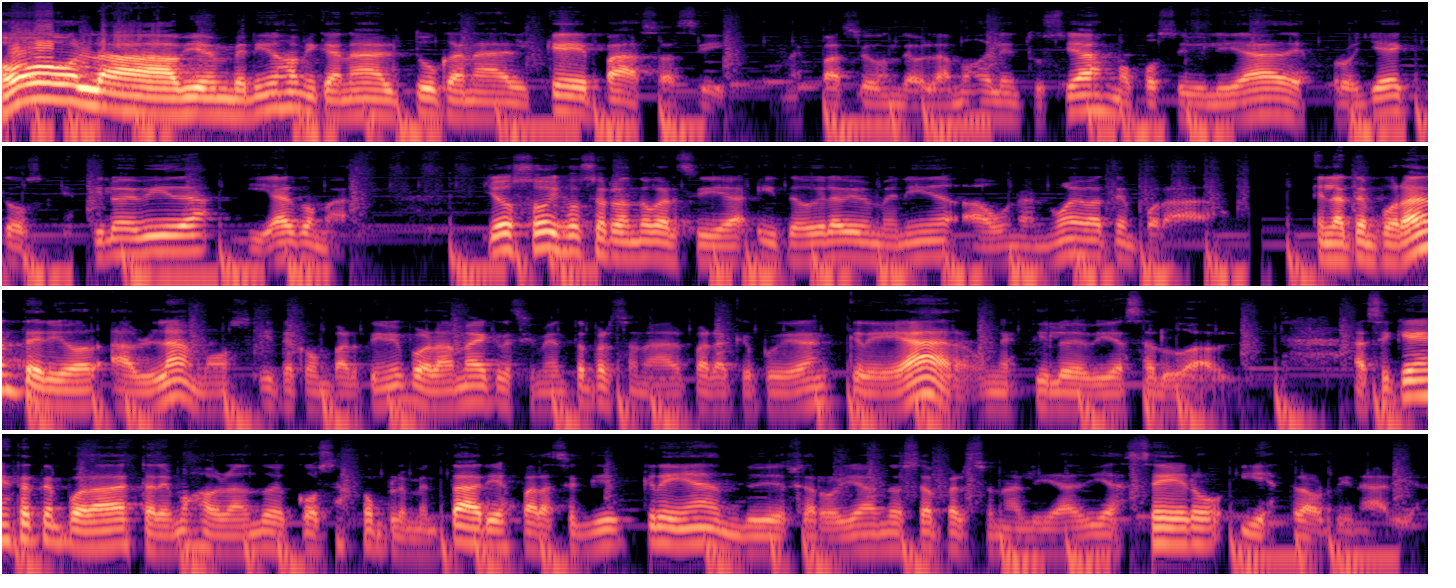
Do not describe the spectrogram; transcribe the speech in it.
Hola, bienvenidos a mi canal, tu canal, ¿qué pasa así? Un espacio donde hablamos del entusiasmo, posibilidades, proyectos, estilo de vida y algo más. Yo soy José Orlando García y te doy la bienvenida a una nueva temporada. En la temporada anterior hablamos y te compartí mi programa de crecimiento personal para que pudieran crear un estilo de vida saludable. Así que en esta temporada estaremos hablando de cosas complementarias para seguir creando y desarrollando esa personalidad de acero y extraordinaria.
